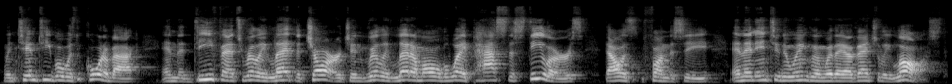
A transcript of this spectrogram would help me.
when Tim Tebow was the quarterback, and the defense really led the charge and really led them all the way past the Steelers that was fun to see. And then into New England where they eventually lost.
